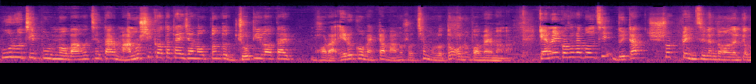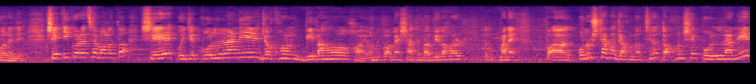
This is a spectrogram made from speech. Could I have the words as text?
কুরুচিপূর্ণ বা হচ্ছে তার মানসিকতাটাই যেন অত্যন্ত জটিলতায় ভরা। এরকম একটা মানুষ হচ্ছে মূলত অনুপমের মামা। কেন এই কথাটা বলছি? দুইটা ছোট্ট ইনসিডেন্ট তোমাদেরকে বলে দিই। সে কি করেছে বলতো? সে ওই যে কল্যাণীর যখন বিবাহ হয় অনুপমের সাথে বা বিবাহর মানে অনুষ্ঠানটা যখন হচ্ছিল, তখন সে কল্যাণীর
